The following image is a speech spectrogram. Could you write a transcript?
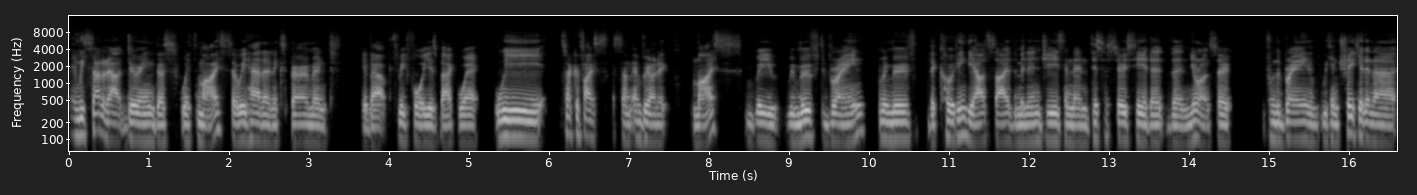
and we started out doing this with mice. So we had an experiment about three, four years back where we sacrificed some embryonic mice. We removed the brain, removed the coating, the outside, the meninges, and then disassociated the neurons. So from the brain, we can shake it in a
